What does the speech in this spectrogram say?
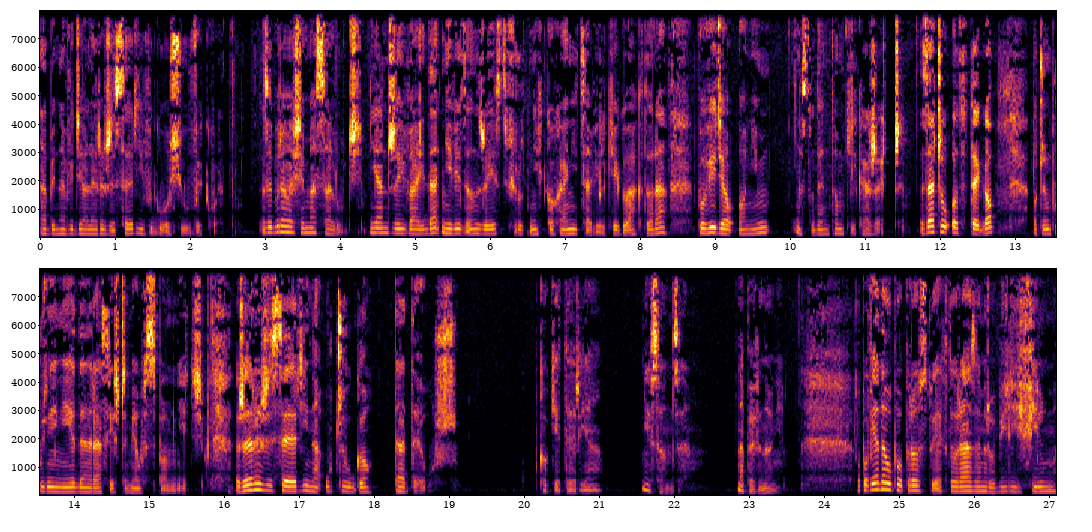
aby na Wydziale Reżyserii wygłosił wykład. Zebrała się masa ludzi Andrzej Wajda, nie wiedząc, że jest wśród nich kochanica wielkiego aktora, powiedział o nim studentom kilka rzeczy. Zaczął od tego, o czym później nie jeden raz jeszcze miał wspomnieć, że reżyserii nauczył go Tadeusz. Kokieteria? Nie sądzę. Na pewno nie. Opowiadał po prostu, jak to razem robili film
